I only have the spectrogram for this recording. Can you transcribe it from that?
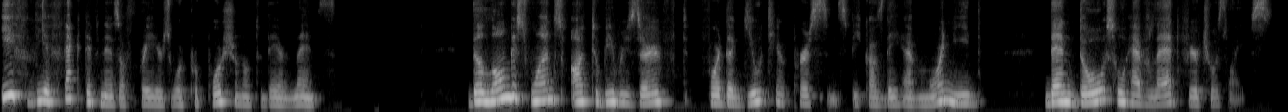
if the effectiveness of prayers were proportional to their length, the longest ones ought to be reserved for the guiltier persons because they have more need than those who have led virtuous lives.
